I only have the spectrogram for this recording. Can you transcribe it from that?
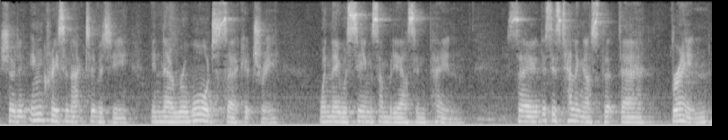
showed an increase in activity in their reward circuitry when they were seeing somebody else in pain. So, this is telling us that their brain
